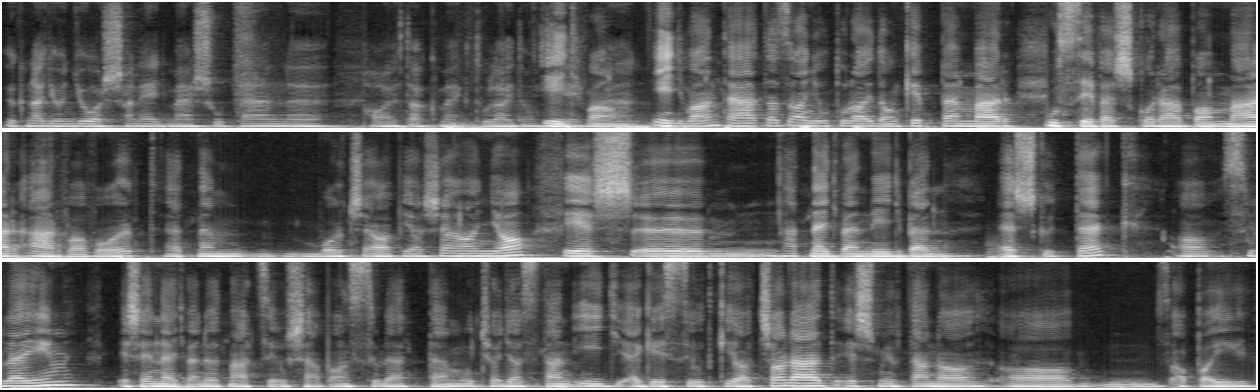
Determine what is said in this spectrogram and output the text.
ők nagyon gyorsan egymás után haltak meg tulajdonképpen. Így van, így van, tehát az anyu tulajdonképpen már 20 éves korában már árva volt, hát nem volt se apja, se anyja, és hát 44-ben esküdtek, a szüleim, és én 45 márciusában születtem, úgyhogy aztán így egészült ki a család, és miután a, a, az apai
